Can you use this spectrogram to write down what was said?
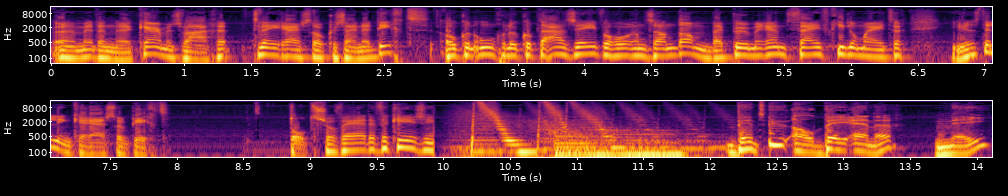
uh, met een uh, kermiswagen. Twee rijstroken zijn er dicht. Ook een ongeluk op de A7 Horen-Zaandam bij Purmerend 5 kilometer. Hier is de linkerrijstrook dicht. Tot zover de verkeersin. Bent u al BN'er? Nee?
